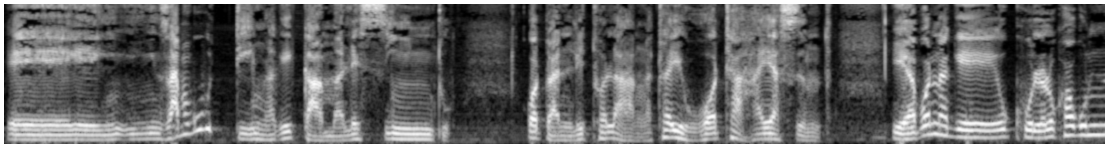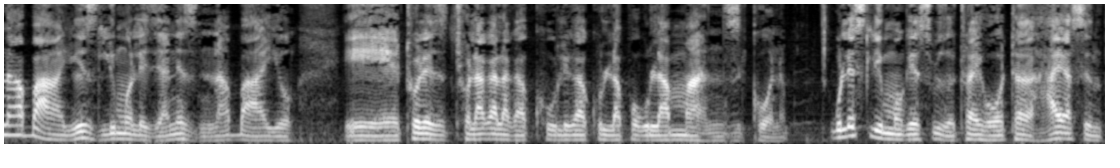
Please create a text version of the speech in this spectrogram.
eh ngizama ukudinga ke igama lesintu. Kodwa nilitholanga kuthiwa i-water hyacinth. Yabona ke ukhula lokho akunabayo izilimo leziyana ezinabayo eh thole zitholakala kakhulu kakhulu lapho kulamanzi khona. Kulesilimo ke sibizwa kuthiwa i-water hyacinth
